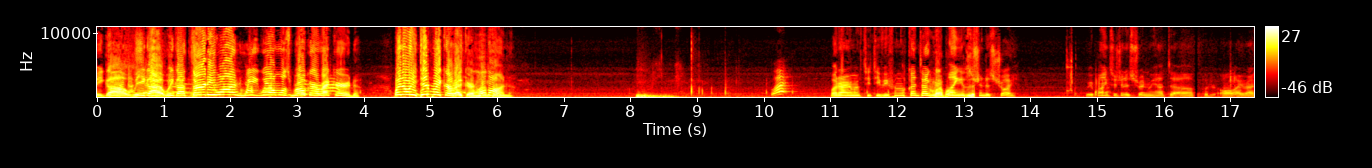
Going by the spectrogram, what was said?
We got, we got, we got 31. We, we almost broke our record. Wait, no, he did break our record. Hold on. What? Why did I remove TTV from the contact? We were Purple? playing Search and Destroy. We were playing Search and Destroy and we had to uh, put it all Iraq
